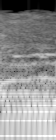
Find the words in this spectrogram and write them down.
you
